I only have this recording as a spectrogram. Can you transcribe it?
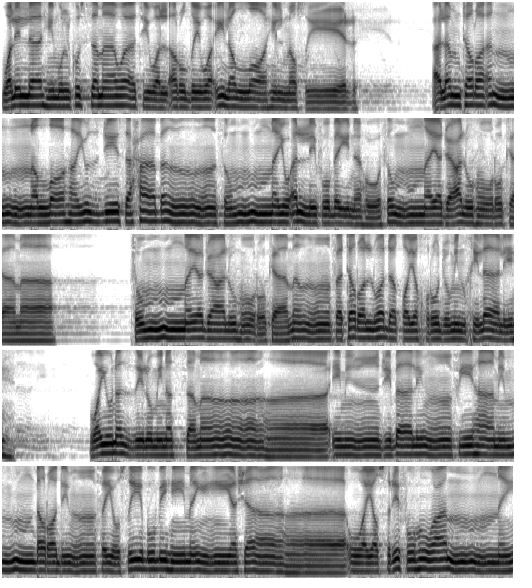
ولله ملك السماوات والأرض وإلى الله المصير. ألم تر أن الله يزجي سحابا ثم يؤلف بينه ثم يجعله ركاما ثم يجعله ركاما فترى الودق يخرج من خلاله وينزل من السماء من جبال فيها من برد فيصيب به من يشاء ويصرفه عن من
